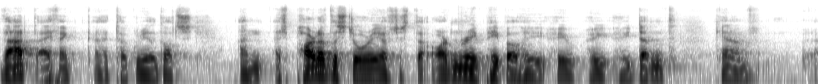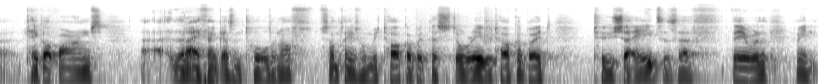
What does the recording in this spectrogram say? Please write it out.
That I think uh, took real guts, and it's part of the story of just the ordinary people who who who, who didn't kind of uh, take up arms. Uh, that I think isn't told enough. Sometimes when we talk about this story, we talk about two sides as if they were. The, I mean,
